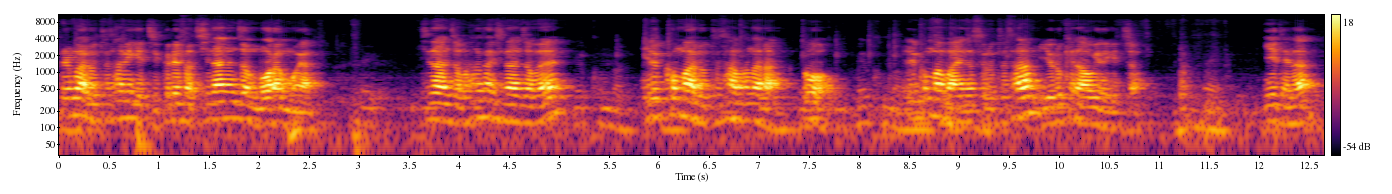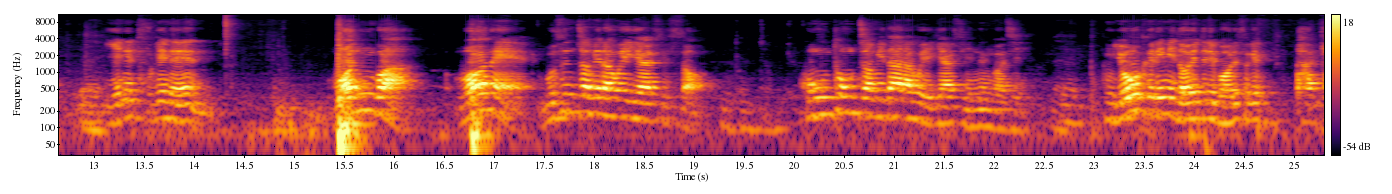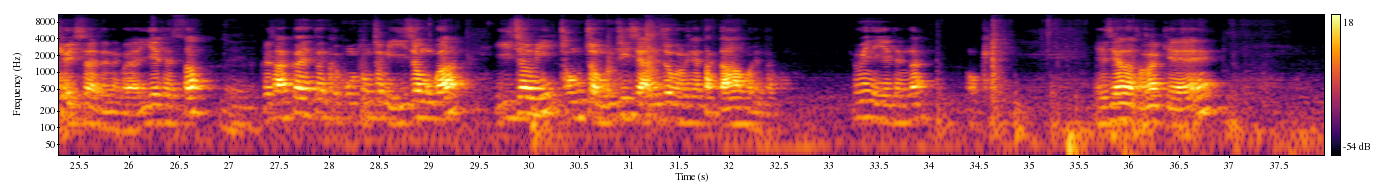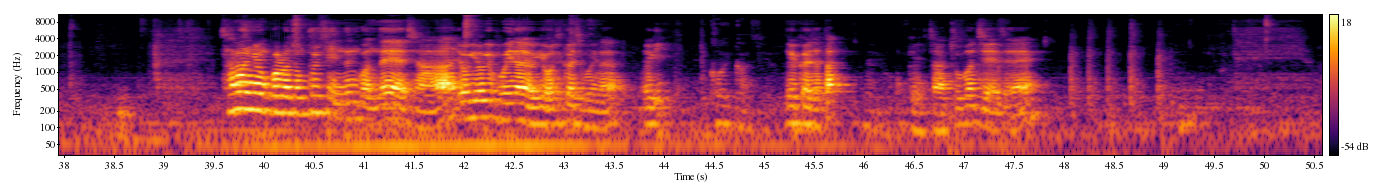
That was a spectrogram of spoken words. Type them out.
풀마 루트 3이겠지 그래서 지나는 점 뭐랑 뭐야? 지나는 점 항상 지나는 점은 1, 루트 3 하나랑 또 1, 마이너스 루트 3 이렇게 나오게 되겠죠. 이해되나? 얘네 두 개는 원과 원의 무슨 점이라고 얘기할 수 있어? 공통점이다라고 얘기할 수 있는 거지. 그럼 요 그림이 너희들이 머릿속에 박혀 있어야 되는 거야. 이해됐어? 그래서 아까 했던 그 공통점이 이 점과 이 점이 정점 움직이지 않는 점으로 그냥 딱 나와 버린다고. 효민이 이해됐나? 오케이. 예제 하나 더 갈게. 3학년 걸로 좀 풀 수 있는 건데 자 여기 여기 보이나요? 여기 어디까지 보이나요? 여기 거기까지요. 여기까지 딱? 오케이. 자 두 번째 예제.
